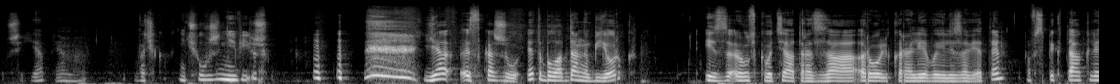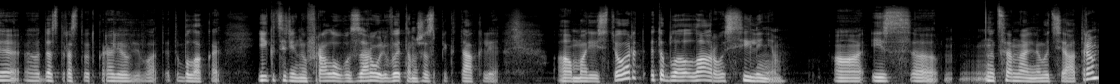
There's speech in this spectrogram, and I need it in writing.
слушай, я прямо в очках ничего уже не вижу. Я скажу, это была Дана Бьорк, из русского театра за роль королевы Елизаветы в спектакле э, «Да здравствует королева Виват». Это была Екатерина Фролова за роль в этом же спектакле э, Марии Стюарт. Это была Ларо Силине э, из Национального театра.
